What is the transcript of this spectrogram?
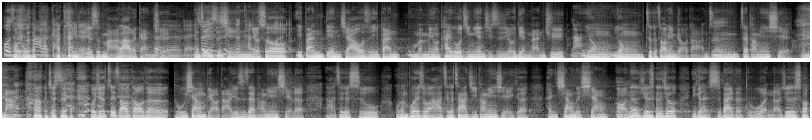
或者是很辣的感觉，它看起来就是麻辣的感觉。对对对。那这件事情有时候一般店家或是一般我们没有太多经验，其实有点难去用用这个照片表达，只能在旁边写很辣。就是我觉得最糟糕的图像表达，就是在旁边写了啊这个食物，我们不会说啊这个炸鸡旁边写一个很香的香哦，那我觉得这个就一个很失败的图文了。就是说，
